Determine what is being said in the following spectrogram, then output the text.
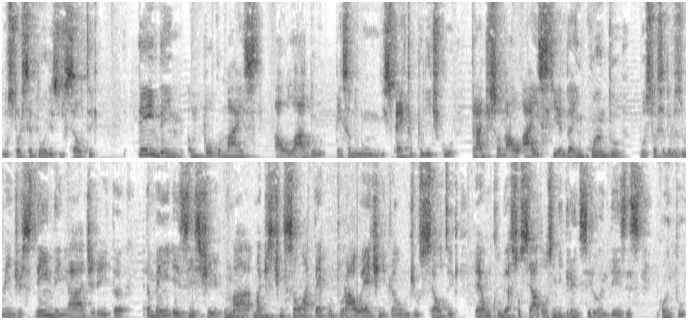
os torcedores do Celtic tendem um pouco mais ao lado, pensando num espectro político tradicional, à esquerda, enquanto os torcedores do Rangers tendem à direita. Também existe uma, uma distinção até cultural, étnica, onde o Celtic é um clube associado aos imigrantes irlandeses, enquanto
